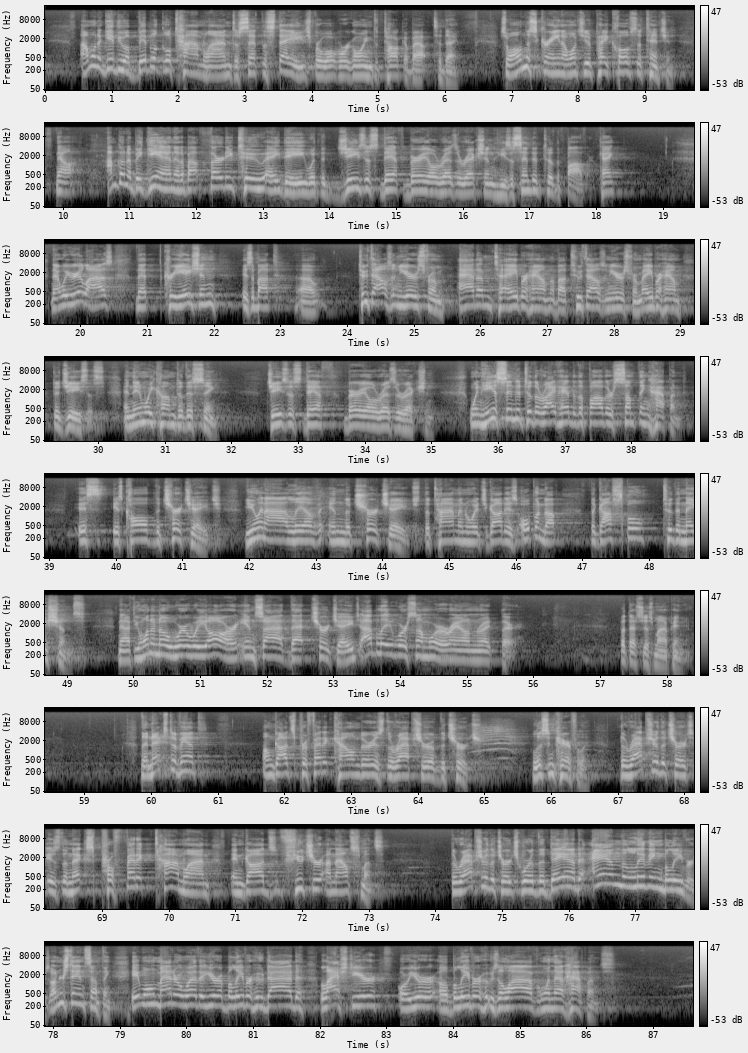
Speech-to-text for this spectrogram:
I want to give you a biblical timeline to set the stage for what we're going to talk about today. So, on the screen, I want you to pay close attention. Now, I'm going to begin at about 32 AD with the Jesus death, burial, resurrection. He's ascended to the Father, okay? Now, we realize that creation is about uh, 2,000 years from Adam to Abraham, about 2,000 years from Abraham to Jesus. And then we come to this scene Jesus' death, burial, resurrection. When he ascended to the right hand of the Father, something happened. This is called the church age. You and I live in the church age, the time in which God has opened up the gospel to the nations. Now, if you want to know where we are inside that church age, I believe we're somewhere around right there. but that's just my opinion. The next event on God's prophetic calendar is the rapture of the church. Listen carefully. The rapture of the church is the next prophetic timeline in God's future announcements. The rapture of the church were the dead and the living believers. Understand something. It won't matter whether you're a believer who died last year or you're a believer who's alive when that happens.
